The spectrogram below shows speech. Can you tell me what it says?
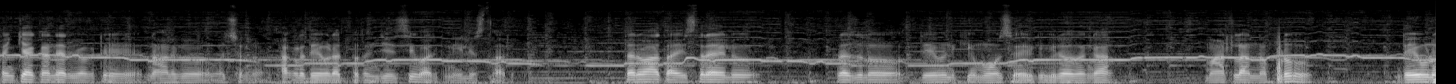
సంఖ్యాకాండ ఇరవై ఒకటి నాలుగు వచ్చిన అక్కడ దేవుడు అద్భుతం చేసి వారికి నీళ్ళు ఇస్తారు. తర్వాత ఇస్రాయేలు ప్రజలు దేవునికి మోసేకి విరోధంగా మాట్లాడినప్పుడు దేవుడు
